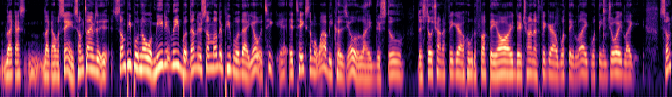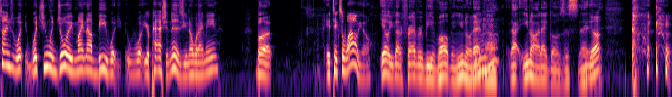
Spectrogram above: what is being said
like I like I was saying, sometimes it, some people know immediately, but then there's some other people that yo it take it takes them a while because yo like they're still they're still trying to figure out who the fuck they are. They're trying to figure out what they like, what they enjoy. Like sometimes what what you enjoy might not be what what your passion is. You know what I mean? But it takes a while, yo. Yo, you gotta forever be evolving. You know that now. Mm-hmm. That you know how that goes. It's that,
